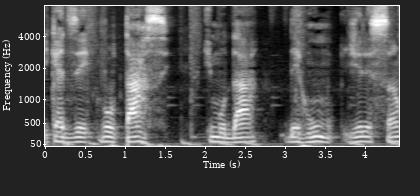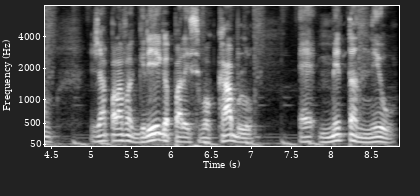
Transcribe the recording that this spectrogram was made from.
que quer dizer voltar-se e mudar de rumo, direção, já a palavra grega para esse vocábulo é metaneu,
